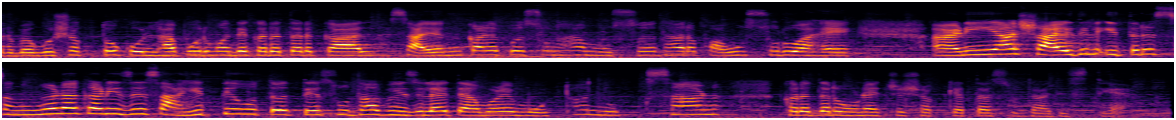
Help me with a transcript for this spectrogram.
तर बघू शकतो कोल्हापूरमध्ये खरं तर काल सायंकाळपासून हा मुसळधार पाऊस सुरू आहे आणि या शाळेतील इतर संगणक आणि जे साहित्य होतं ते सुद्धा भिजलंय त्यामुळे मोठं नुकसान खरं तर होण्याची शक्यता सुद्धा दिसते आहे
